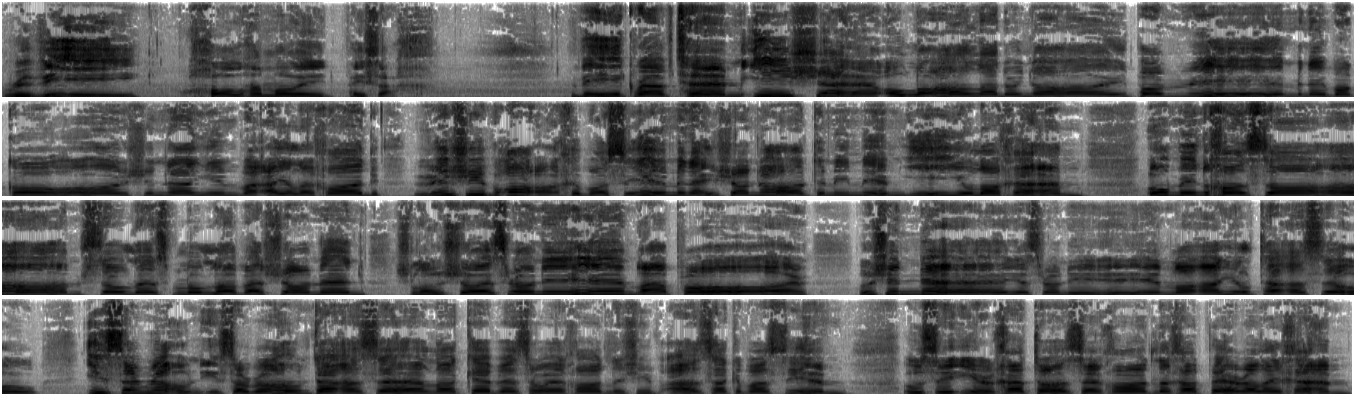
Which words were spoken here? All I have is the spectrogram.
Revi'i Chol Hamoed Pesach. Vikravtem Isha Olol Adonai Parim Bnei Vakol Shenayim Va'ayel Echad V'shiv'ah Chavasim Bnei Shana Temimim Yiyu Umin chasam soles blula bashomen shlosho esronim lapor Ushene esronim lo ayil ta'aso Isaron, Isaron ta'aseh la kebes ho'echod l'shiv'as ha'kebasim Use'ir chatos echod l'chaper aleichem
